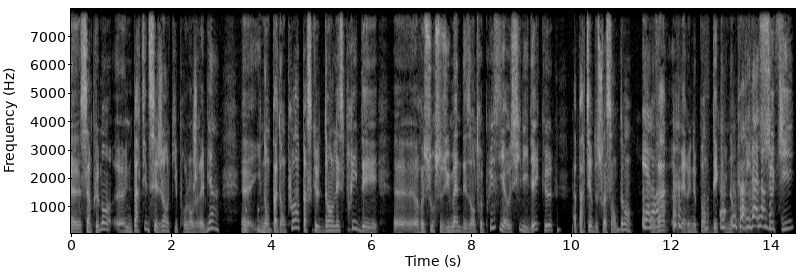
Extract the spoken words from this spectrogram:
Euh, simplement, euh, une partie de ces gens qui prolongeraient bien, euh, ils n'ont pas d'emploi parce que dans l'esprit des ressources humaines des entreprises, il y a aussi l'idée que à partir de 60 ans, on va vers une pente déclinante. Ce qui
